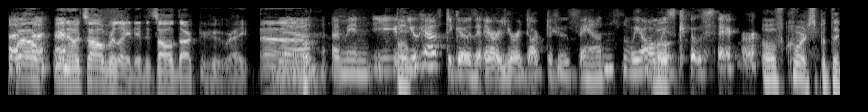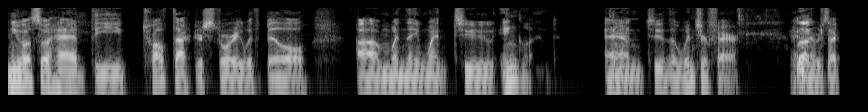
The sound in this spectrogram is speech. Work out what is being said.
well, you know, it's all related. It's all Doctor Who, right? yeah, Um, I mean, you, well- you have to go there. You're a Doctor Who fan. We always go there. Oh, of course, but then you also had the Twelfth Doctor story with Bill um, when they went to England and to the Winter Fair, and Look, there was that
